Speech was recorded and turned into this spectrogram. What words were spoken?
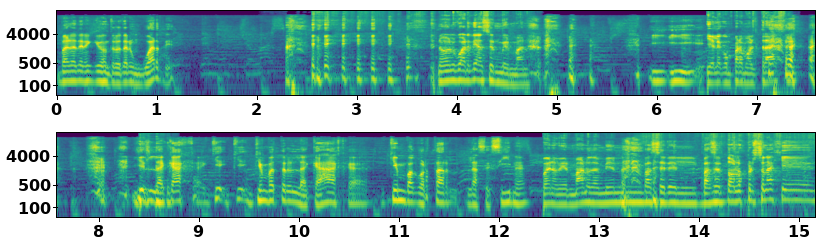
van a tener que contratar un guardia. No, el guardia va a ser mi hermano. Y, y, Ya le compramos el traje. y en la caja, ¿quién, va a estar en la caja? ¿Quién va a cortar la asesina? Bueno, mi hermano también va a ser el. va a ser todos los personajes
